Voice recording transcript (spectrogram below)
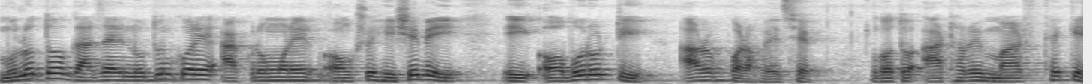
মূলত গাজায় নতুন করে আক্রমণের অংশ হিসেবেই এই অবরোধটি আরোপ করা হয়েছে। গত আঠারোই মার্চ থেকে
